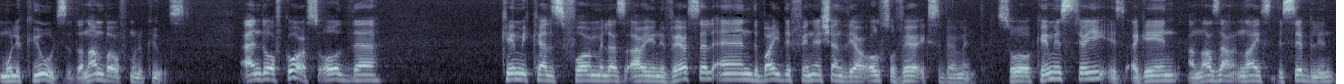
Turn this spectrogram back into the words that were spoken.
molecules, the number of molecules. And of course, all the chemicals formulas are universal and by definition they are also very experimental. So chemistry is again another nice discipline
